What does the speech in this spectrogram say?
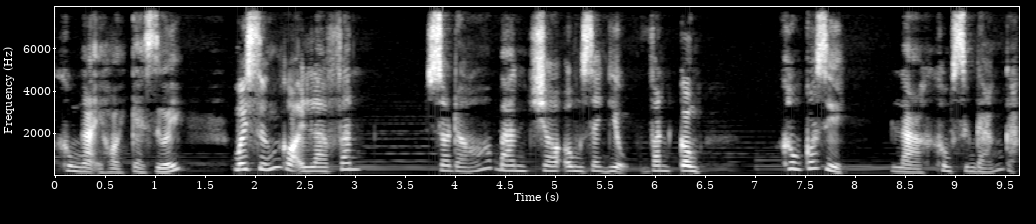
không ngại hỏi kẻ dưới, mới xứng gọi là văn. Do đó ban cho ông danh hiệu văn công. Không có gì là không xứng đáng cả.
